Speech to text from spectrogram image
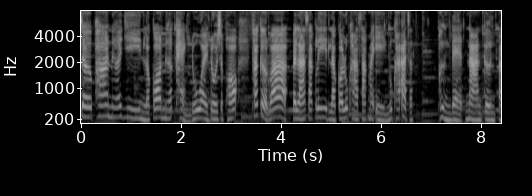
เจอผ้าเนื้อยีนแล้วก็เนื้อแข็งด้วย โดยเฉพาะถ้าเกิดว่าเป็นร้านซักรีด แล้วก็ลูกค้าซักมาเอง ลูกค้าอาจจะผึ่งแดดนานเกินไป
